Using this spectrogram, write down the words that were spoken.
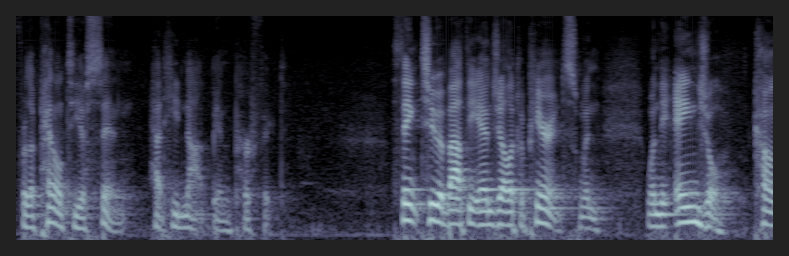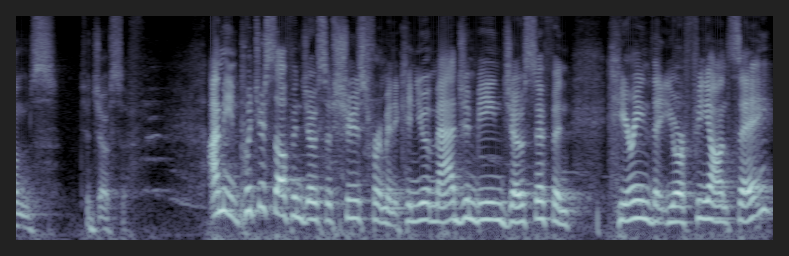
for the penalty of sin, had He not been perfect. Think too about the angelic appearance when, when the angel comes to Joseph. I mean, put yourself in Joseph's shoes for a minute. Can you imagine being Joseph and hearing that your fiance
